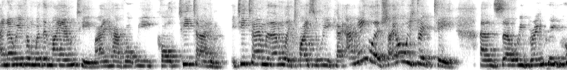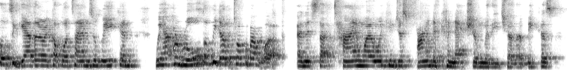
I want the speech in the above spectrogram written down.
I know even within my own team, I have what we call tea time, tea time with Emily twice a week. I, I'm English; I always drink tea, and so we bring people together a couple of times a week. And we have a rule that we don't talk about work, and it's that time where we can just find a connection with each other because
